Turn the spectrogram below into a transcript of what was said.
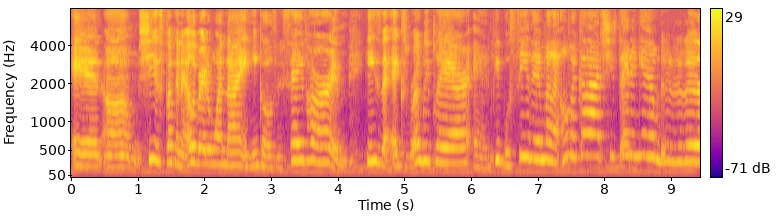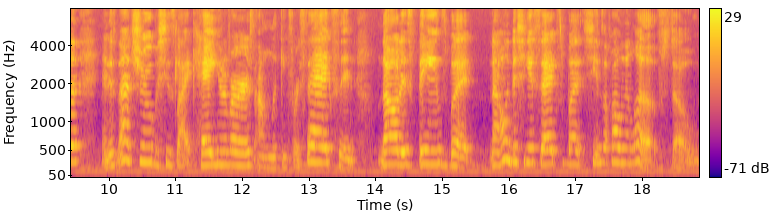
And um, she is stuck in the elevator one night and he goes and save her. And he's the ex-rugby player. And people see them and like, oh my God, she's dating him. Da, da, da, and it's not true. But she's like, hey, universe, I'm looking for sex and all these things. But not only did she get sex, but she ends up falling in love. So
